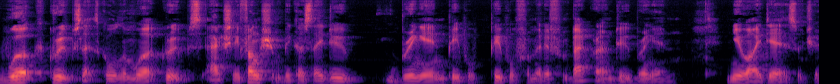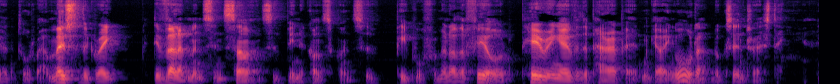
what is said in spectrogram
work groups, let's call them work groups, actually function because they do bring in people people from a different background do bring in new ideas which you hadn't thought about. Most of the great developments in science have been a consequence of people from another field peering over the parapet and going, oh, that looks interesting.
